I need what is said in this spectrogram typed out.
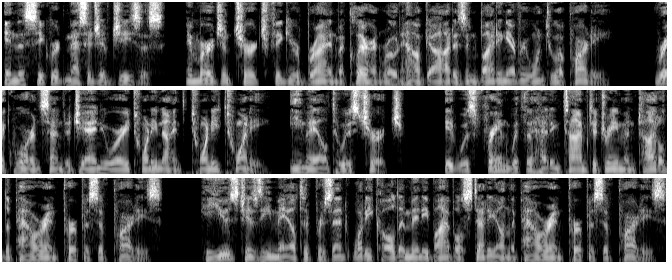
In The Secret Message of Jesus, emergent church figure Brian McLaren wrote how God is inviting everyone to a party. Rick Warren sent a January 29, 2020, email to his church. It was framed with the heading Time to Dream entitled The Power and Purpose of Parties. He used his email to present what he called a mini Bible study on the power and purpose of parties.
